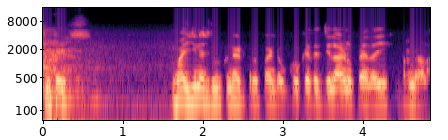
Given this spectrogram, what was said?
ਠੀਕ ਹੈ ਜੀ। ਬਾਈ ਜੀ ਨਾਲ ਜਰੂਰ ਕੰਟੈਕਟ ਕਰੋ ਪਿੰਡ ਉਗੋਕੇ ਤੇ ਜ਼ਿਲ੍ਹਾ ਨੂੰ ਪੈਂਦਾ ਜੀ ਬਰਨਾਲਾ।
